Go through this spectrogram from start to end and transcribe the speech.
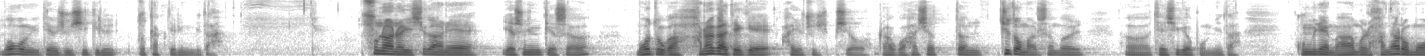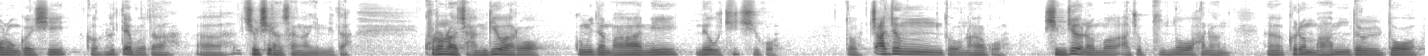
모범이 되어 주시길 부탁드립니다. 순환의 시간에 예수님께서 모두가 하나가 되게 하여 주십시오라고 하셨던 기도 말씀을 어, 되새겨 봅니다. 국민의 마음을 하나로 모으는 것이 그 어느 때보다 아, 절실한 상황입니다. 코로나 장기화로 국민들 마음이 매우 지치고 또 짜증도 나고 심지어는 뭐 아주 분노하는 어, 그런 마음들도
